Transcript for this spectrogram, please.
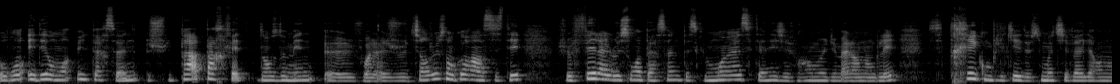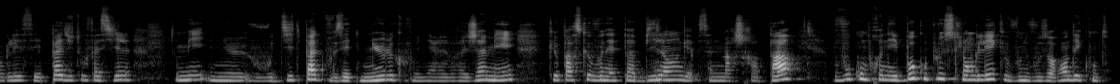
auront aidé au moins une personne. Je suis pas parfaite dans ce domaine. Euh, voilà, je tiens juste encore à insister. Je fais la leçon à personne parce que moi-même cette année j'ai vraiment eu du mal en anglais. C'est très compliqué de se motiver à lire en anglais, c'est pas du tout facile. Mais ne vous dites pas que vous êtes nul, que vous n'y arriverez jamais, que parce que vous n'êtes pas bilingue, ça ne marchera pas. Vous comprenez beaucoup plus l'anglais que vous ne vous en rendez compte.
